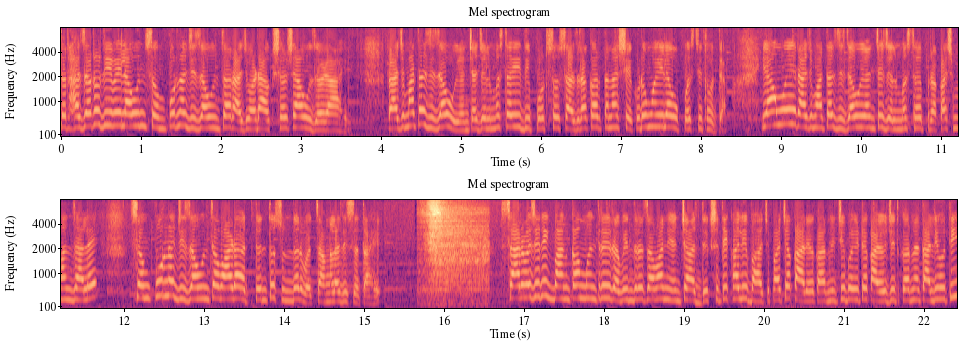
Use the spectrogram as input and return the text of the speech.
तर हजारो दिवे लावून संपूर्ण जिजाऊंचा राजवाडा अक्षरशः उजळला आहे. राजमाता जिजाऊ यांच्या जन्मस्थळी दीपोत्सव साजरा करताना शेकडो महिला उपस्थित होत्या. यामुळे राजमाता जिजाऊ यांचे जन्मस्थळ प्रकाशमान झाले संपूर्ण जिजाऊंचा वाडा अत्यंत सुंदर व चांगला दिसत आहे. सार्वजनिक बांधकाम मंत्री रवींद्र चव्हाण यांच्या अध्यक्षतेखाली भाजपाच्या कार्यकारिणीची बैठक आयोजित करण्यात आली होती.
